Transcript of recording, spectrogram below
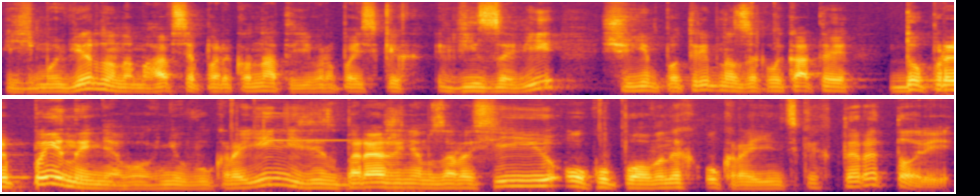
ймовірно намагався переконати європейських візаві, що їм потрібно закликати до припинення вогню в Україні зі збереженням за Росією окупованих українських територій.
